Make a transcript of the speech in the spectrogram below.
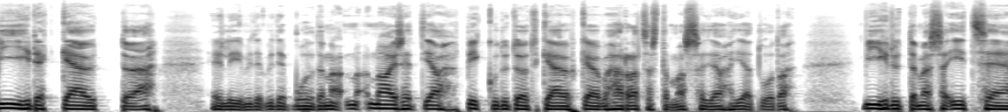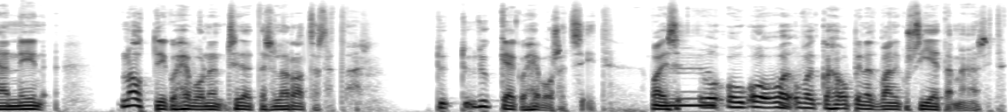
viihdekäyttöä, eli miten, miten puhutaan, naiset ja pikkutytöt käy, käy vähän ratsastamassa ja, ja tuota, viihdyttämässä itseään, niin nauttiiko hevonen sitä, että sillä ratsastetaan? Ty- tykkääkö hevoset siitä? Vai mm. ovatko he oppineet vain niin sietämään sitä?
